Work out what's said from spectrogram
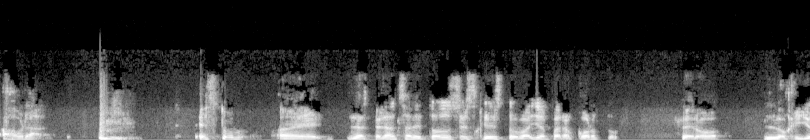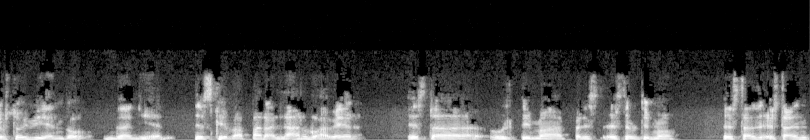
Ahora, esto, eh, la esperanza de todos es que esto vaya para corto, pero lo que yo estoy viendo, Daniel, es que va para largo. A ver, esta última, este último está, está en,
